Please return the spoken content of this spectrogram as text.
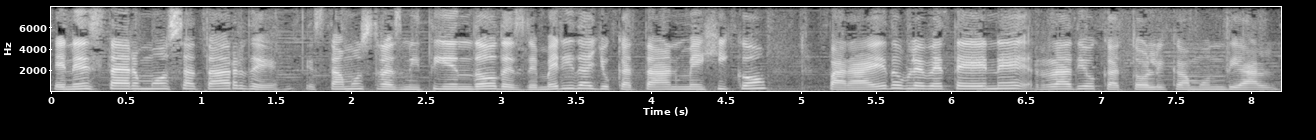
En esta hermosa tarde estamos transmitiendo desde Mérida, Yucatán, México, para EWTN Radio Católica Mundial.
